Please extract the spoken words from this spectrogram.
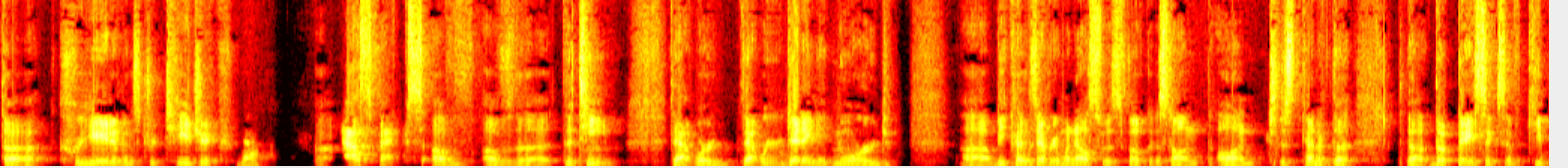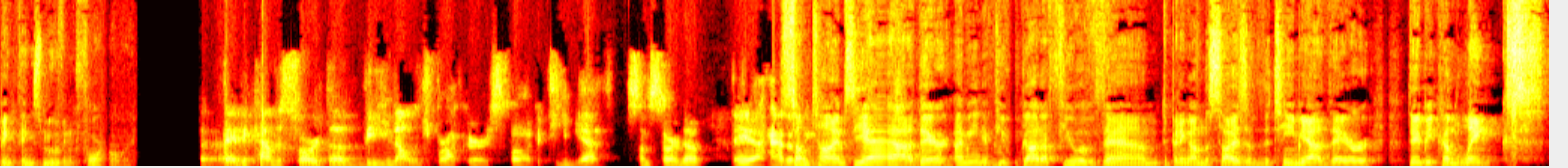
the creative and strategic yeah. uh, aspects of of the the team that were that were getting ignored uh, because everyone else was focused on on just kind of the, the the basics of keeping things moving forward. They become a sort of the knowledge brokers for the team, yeah. Some sort of data handling. Sometimes, yeah. They're. I mean, if you've got a few of them, depending on the size of the team, yeah, they're they become links.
